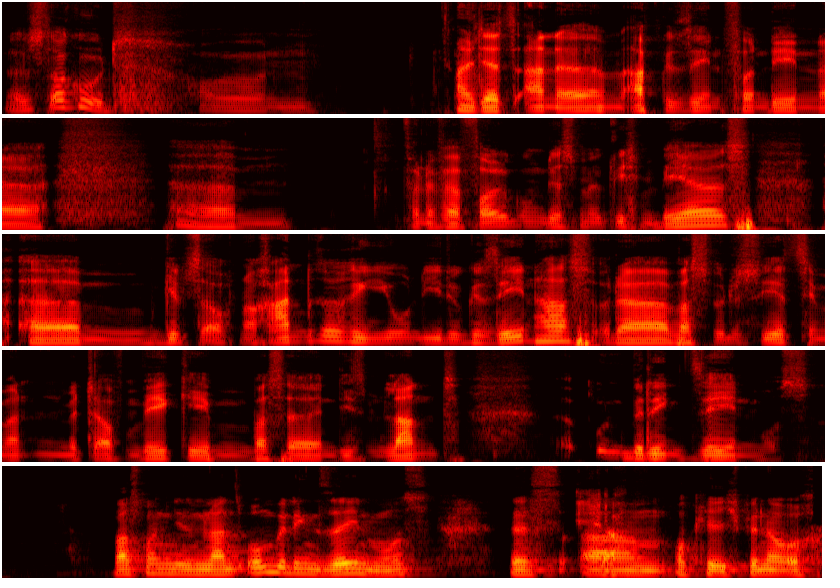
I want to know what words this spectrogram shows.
Das ist doch gut. Und halt jetzt an, ähm, abgesehen von den äh, ähm, von der Verfolgung des möglichen Bäres, ähm, gibt es auch noch andere Regionen, die du gesehen hast? Oder was würdest du jetzt jemandem mit auf den Weg geben, was er in diesem Land äh, unbedingt sehen muss? Was man in diesem Land unbedingt sehen muss, ist, Ja. ähm, okay, ich bin auch,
